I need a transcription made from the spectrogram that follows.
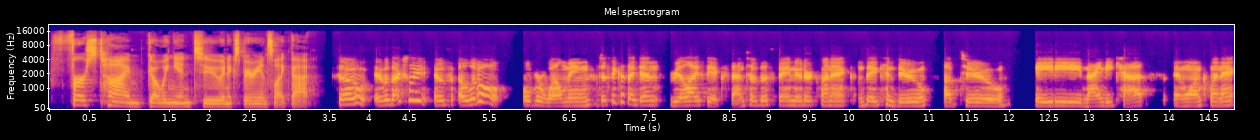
first time going into an experience like that? So, it was actually it was a little overwhelming just because I didn't realize the extent of the spay neuter clinic. They can do up to 80, 90 cats in one clinic.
